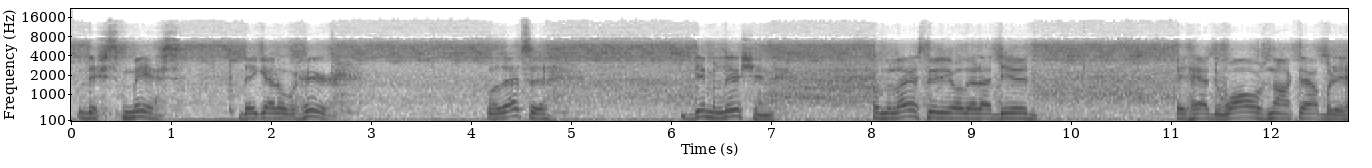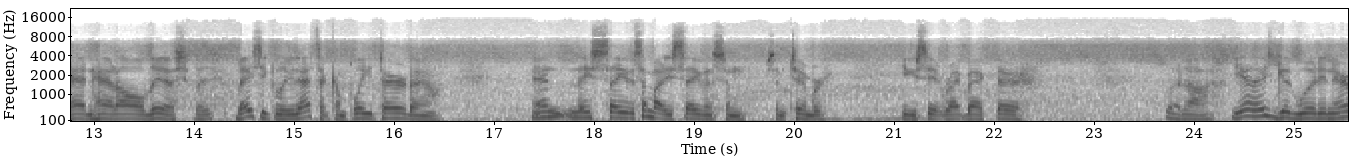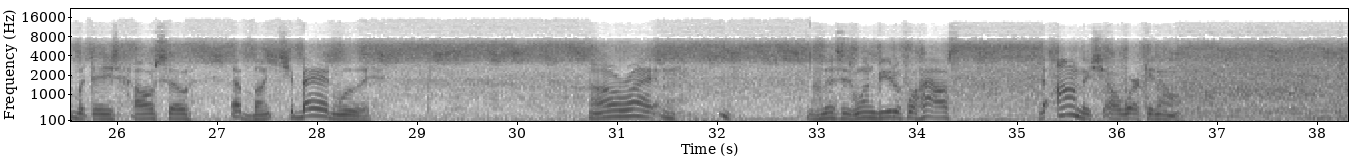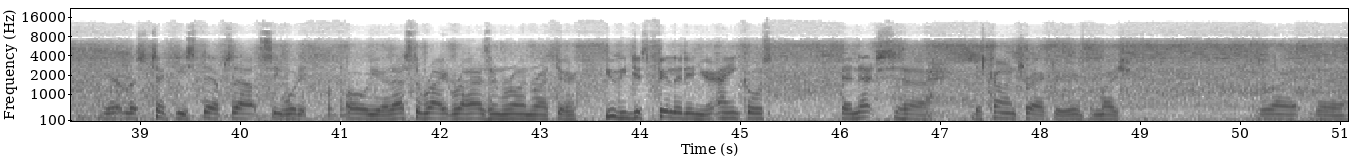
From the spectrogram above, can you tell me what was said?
this mess they got over here. Well, that's a demolition from the last video that I did it had the walls knocked out, but it hadn't had all this. But basically, that's a complete teardown. And they save somebody's saving some some timber. You can see it right back there. But uh, yeah, there's good wood in there, but there's also a bunch of bad wood. All right. Well, this is one beautiful house the Amish are working on. Yeah, let's check these steps out, see what it, oh yeah, that's the right rise and run right there. You can just feel it in your ankles, and that's uh, the contractor information right there.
